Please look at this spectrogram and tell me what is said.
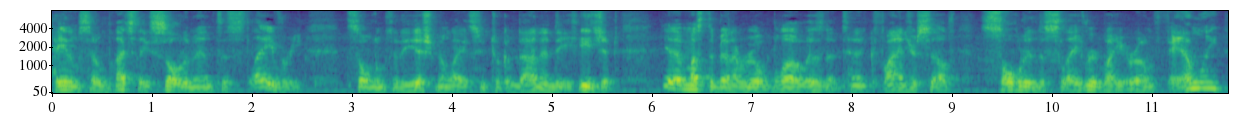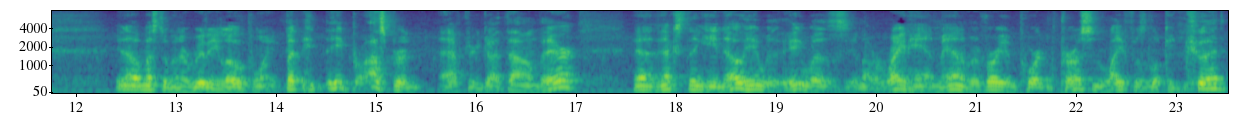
hate him so much they sold him into slavery, sold him to the Ishmaelites who took him down into Egypt. Yeah, that must have been a real blow, isn't it? To find yourself sold into slavery by your own family you know, it must have been a really low point. But he, he prospered after he got down there. And the next thing he know, he was he was you know a right hand man of a very important person. Life was looking good,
